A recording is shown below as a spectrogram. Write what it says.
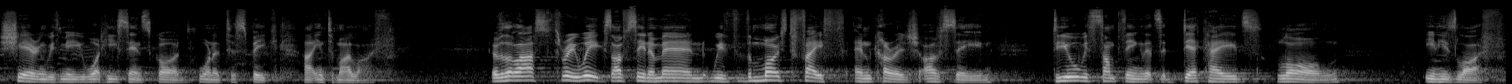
sharing with me what he sensed God wanted to speak uh, into my life. Over the last three weeks, I've seen a man with the most faith and courage I've seen deal with something that's decades long in his life.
